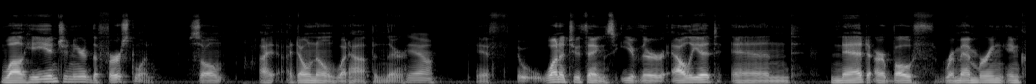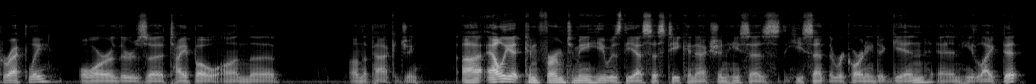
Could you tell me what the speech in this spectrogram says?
Well, he engineered the first one, so I, I don't know what happened there. Yeah. If one of two things, either Elliott and Ned are both remembering incorrectly, or there's a typo on the on the packaging. Uh, Elliott confirmed to me he was the SST connection. He says he sent the recording to Ginn and he liked it,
